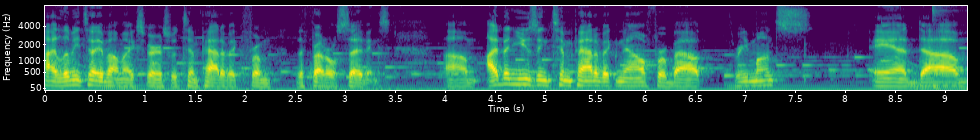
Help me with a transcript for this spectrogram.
Hi, let me tell you about my experience with Tim Padavic from the Federal Savings. Um, I've been using Tim Padavic now for about three months, and um,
